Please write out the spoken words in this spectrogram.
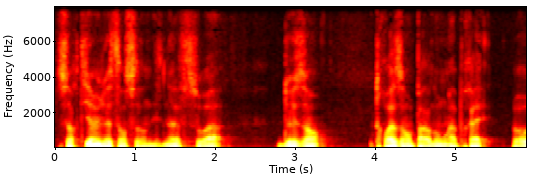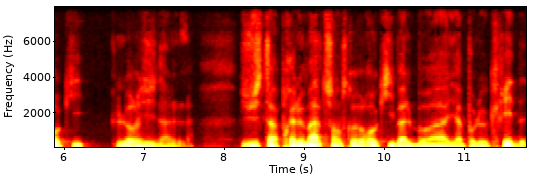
sorti en 1979, soit deux ans, trois ans pardon, après Rocky, l'original. Juste après le match entre Rocky Balboa et Apollo Creed,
